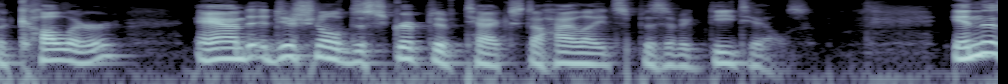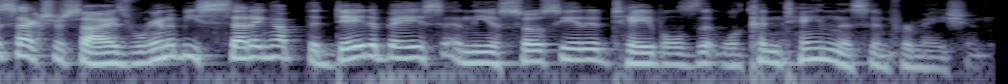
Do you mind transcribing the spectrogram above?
the color, and additional descriptive text to highlight specific details. In this exercise, we're going to be setting up the database and the associated tables that will contain this information.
